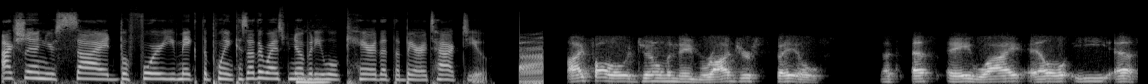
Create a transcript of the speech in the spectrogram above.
actually on your side before you make the point because otherwise nobody will care that the bear attacked you. I follow a gentleman named Roger Sayles. That's S A Y L E S.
